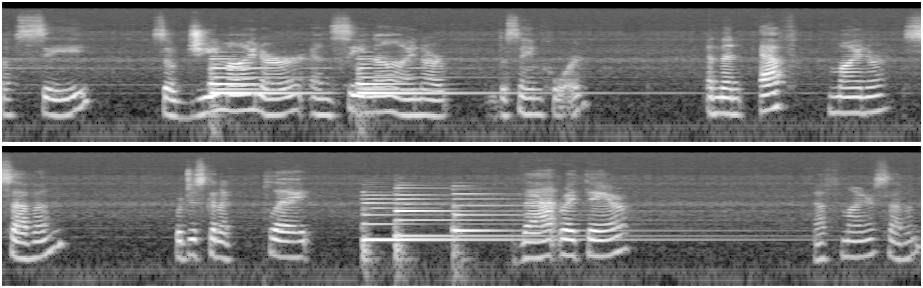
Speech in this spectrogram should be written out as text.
of C. So G minor and C9 are the same chord. And then F minor 7. We're just going to play that right there. F minor 7.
